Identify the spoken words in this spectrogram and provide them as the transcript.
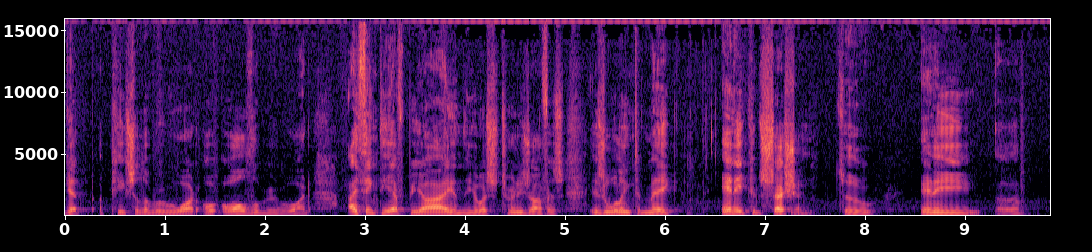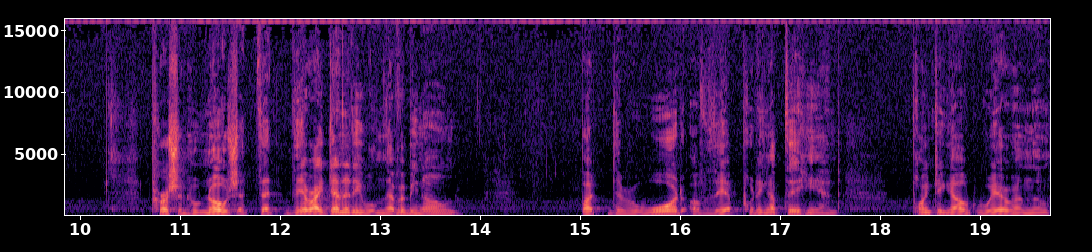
get a piece of the reward, or all the reward. I think the FBI and the U.S. Attorney's Office is willing to make any concession to any uh, person who knows it, that their identity will never be known, but the reward of their putting up their hand, pointing out where in the,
